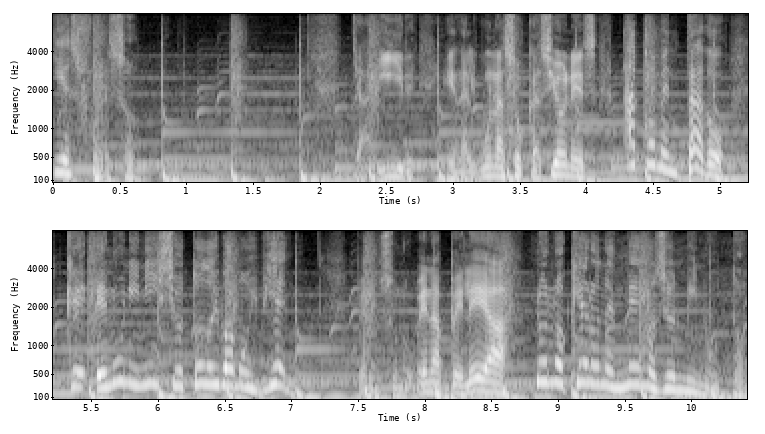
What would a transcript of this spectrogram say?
y esfuerzo. Jair en algunas ocasiones ha comentado que en un inicio todo iba muy bien, pero en su novena pelea lo noquearon en menos de un minuto.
